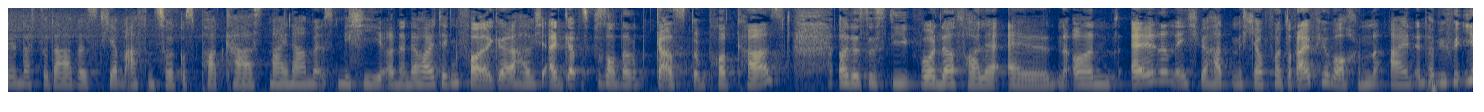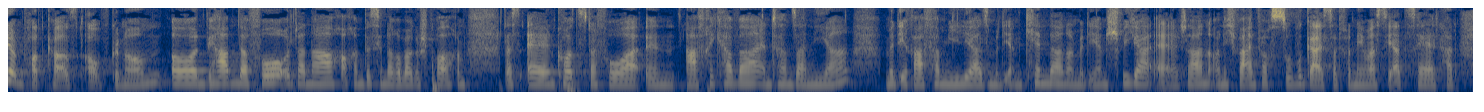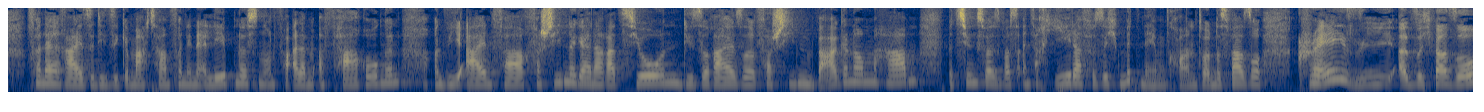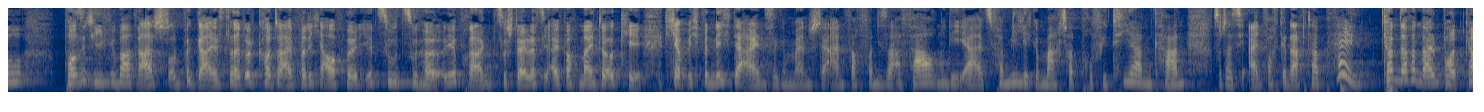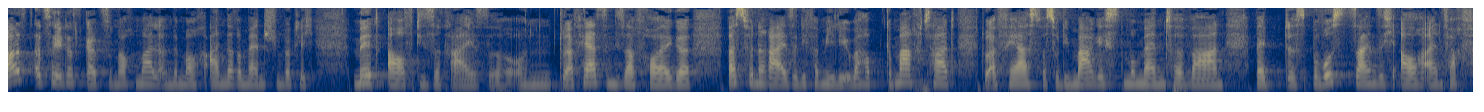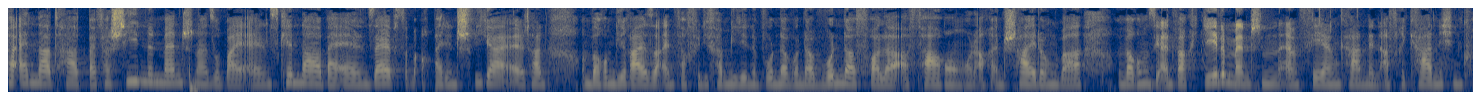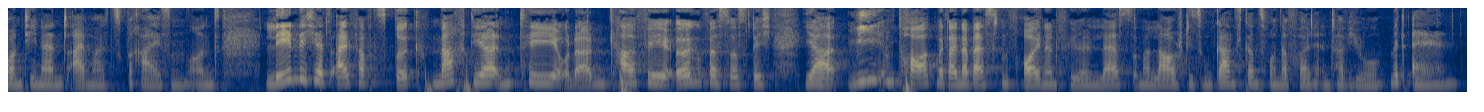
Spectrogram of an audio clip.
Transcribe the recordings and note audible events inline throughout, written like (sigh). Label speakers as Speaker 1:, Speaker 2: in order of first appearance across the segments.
Speaker 1: schön, dass du da bist hier im Affenzirkus Podcast. Mein Name ist Michi und in der heutigen Folge habe ich einen ganz besonderen Gast im Podcast und es ist die wundervolle Ellen. Und Ellen und ich, wir hatten, ich glaube, vor drei, vier Wochen ein Interview für ihren Podcast aufgenommen und wir haben davor und danach auch ein bisschen darüber gesprochen, dass Ellen kurz davor in Afrika war, in Tansania, mit ihrer Familie, also mit ihren Kindern und mit ihren Schwiegereltern und ich war einfach so begeistert von dem, was sie erzählt hat, von der Reise, die sie gemacht haben, von den Erlebnissen und vor allem Erfahrungen und wie einfach verschiedene Generationen diese Reise verschieden wahrgenommen haben, beziehungsweise was einfach jeder für sich mitnehmen konnte. Und das war so crazy. Also ich war so positiv überrascht und begeistert und konnte einfach nicht aufhören, ihr zuzuhören und ihr Fragen zu stellen, dass sie einfach meinte, okay, ich glaube, ich bin nicht der einzige Mensch, der einfach von dieser Erfahrung, die er als Familie gemacht hat, profitieren kann, so dass ich einfach gedacht habe, hey, komm doch in deinen Podcast, erzähl das Ganze nochmal und nimm auch andere Menschen wirklich mit auf diese Reise. Und du erfährst in dieser Folge, was für eine Reise die Familie überhaupt gemacht hat. Du erfährst, was so die magischsten Momente waren, wer das Bewusstsein sich auch einfach verändert hat bei verschiedenen verschiedenen Menschen, also bei Ellens Kinder, bei Ellen selbst, aber auch bei den Schwiegereltern und warum die Reise einfach für die Familie eine wunder, wunder, wundervolle Erfahrung und auch Entscheidung war und warum sie einfach jedem Menschen empfehlen kann, den afrikanischen Kontinent einmal zu bereisen. Und lehn dich jetzt einfach zurück, mach dir einen Tee oder einen Kaffee, irgendwas, was dich ja wie im Talk mit deiner besten Freundin fühlen lässt und dann lausch diesem ganz, ganz wundervollen Interview mit Ellen.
